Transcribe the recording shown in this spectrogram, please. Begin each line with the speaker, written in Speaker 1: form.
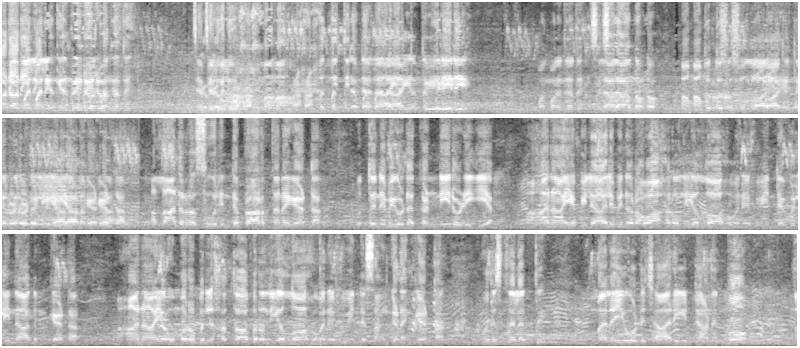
Speaker 1: എന്നതുകൊണ്ടാണ് ഈ എന്ത് പേര് വന്നത് ജബലുർ പേര്. അള്ളാന്റെ റസൂലിന്റെ പ്രാർത്ഥന കേട്ട. മുത്തുനബിയുടെ കണ്ണീരൊഴുകിയ. മഹാനായ ബിലാൽ ബിൻ റവാഹ് റളിയല്ലാഹു അൻഹുവിന്റെ വിളിനാദം കേട്ട. മഹാനായ ഉമർ ഹത്താബ് അൻഹുവിന്റെ സങ്കടം കേട്ട. ഒരു സ്ഥലത്ത് മലയോട് ചാരിയിട്ടാണ് ഇപ്പോ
